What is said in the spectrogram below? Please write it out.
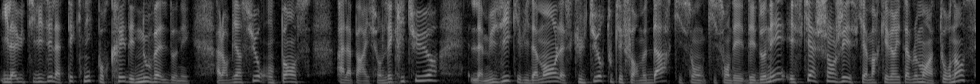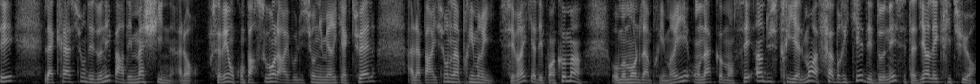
il a utilisé la technique pour créer des nouvelles données. Alors bien sûr, on pense à l'apparition de l'écriture, la musique évidemment, la sculpture, toutes les formes d'art qui sont, qui sont des, des données. Et ce qui a changé, ce qui a marqué véritablement un tournant, c'est la création des données par des machines. Alors, vous savez, on compare souvent la révolution numérique actuelle à l'apparition de l'imprimerie. C'est vrai qu'il y a des points communs. Au moment de l'imprimerie, on a commencé industriellement à fabriquer des données, c'est-à-dire l'écriture.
